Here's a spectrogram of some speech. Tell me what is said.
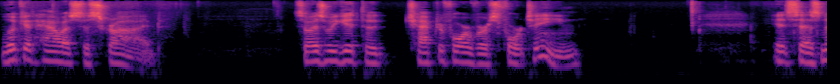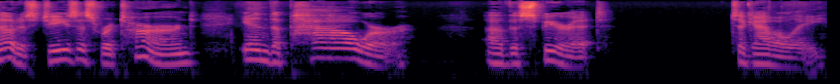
look at how it's described. So as we get to chapter 4, verse 14, it says, Notice, Jesus returned in the power of the Spirit to Galilee.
